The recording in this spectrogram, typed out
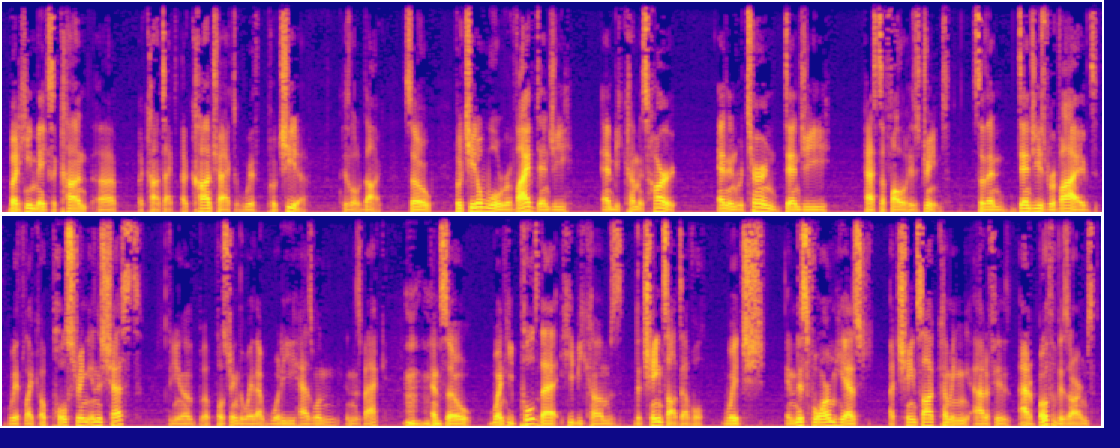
but he makes a con uh, a contact a contract with Pochita, his little dog. So Pochita will revive Denji and become his heart, and in return, Denji has to follow his dreams. So then Denji is revived with like a pull string in his chest, you know, a pull string the way that Woody has one in his back. And so when he pulls that, he becomes the chainsaw devil, which in this form, he has a chainsaw coming out of his, out of both of his arms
